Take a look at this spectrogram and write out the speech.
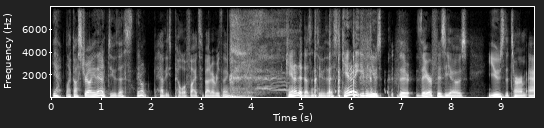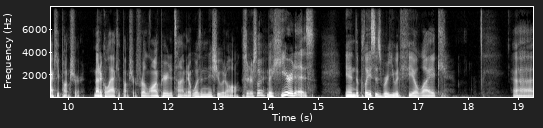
Yeah, like Australia, they don't do this. They don't have these pillow fights about everything. Canada doesn't do this. Canada even use their their physios use the term acupuncture, medical acupuncture for a long period of time, and it wasn't an issue at all. seriously But here it is. In the places where you would feel like uh,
